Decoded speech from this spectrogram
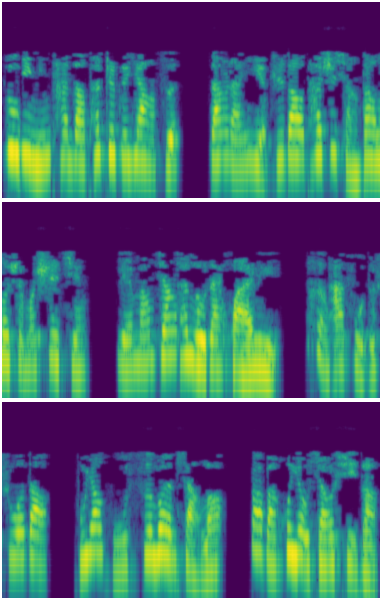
陆一鸣看到他这个样子，当然也知道他是想到了什么事情，连忙将他搂在怀里，很安抚的说道：“不要胡思乱想了，爸爸会有消息的。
